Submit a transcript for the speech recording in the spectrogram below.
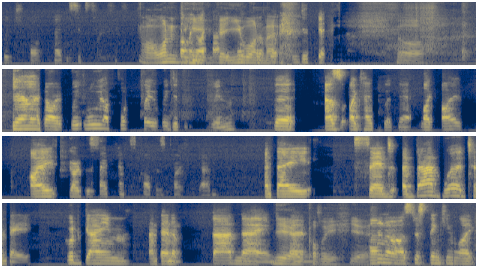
which or maybe six three, six Oh, I wanted to hear like that. you won, uh, mate. We didn't get, Oh, yeah, I know. We, we unfortunately we didn't win, but as I came to the net, like I, I go to the same tennis club as both of them, and they said a bad word to me, good game, and then a bad name. yeah, and probably, yeah. I don't know. I was just thinking like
